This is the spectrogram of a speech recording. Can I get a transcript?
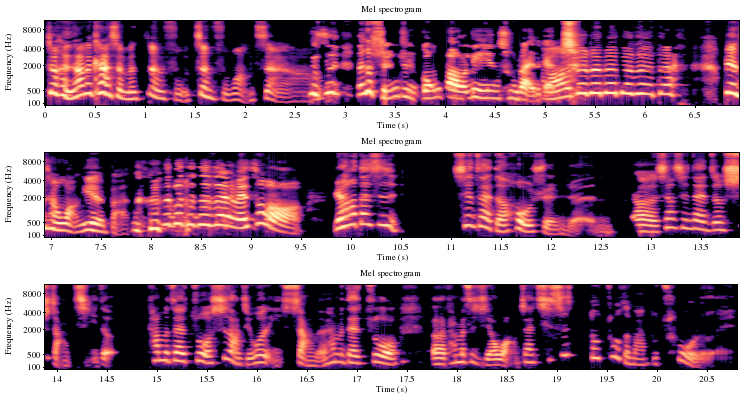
就很像在看什么政府政府网站啊，就是那个选举公报列印出来的感觉。哦，对对对对对对，变成网页版。对对对对对，没错。然后，但是现在的候选人，呃，像现在这市长级的。他们在做市长级或者以上的，他们在做呃他们自己的网站，其实都做的蛮不错了诶，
